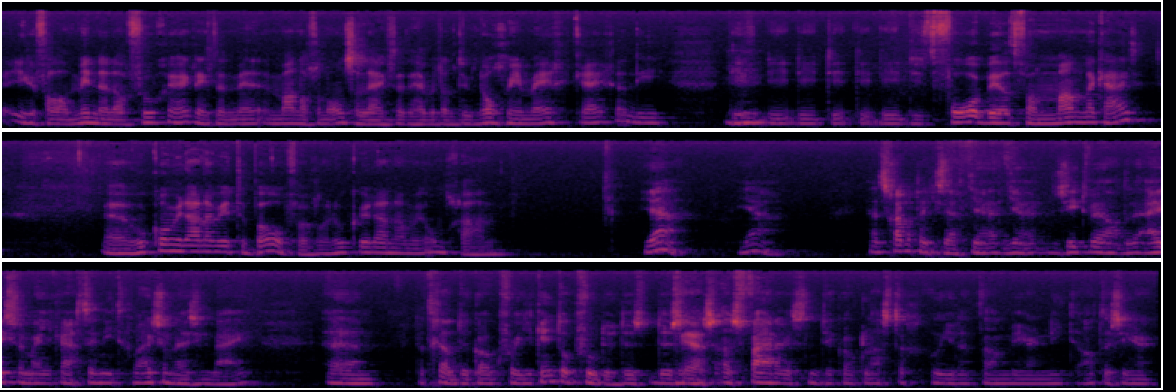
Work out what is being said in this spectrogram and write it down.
in ieder geval al minder dan vroeger. Ik denk dat men, mannen van onze leeftijd hebben dat natuurlijk nog meer meegekregen, die, die, Mhm. die, die, die, die, die, die, het voorbeeld van mannelijkheid. Uh, hoe kom je daar nou weer te boven? Hoe kun je daar nou mee omgaan? Ja, ja. Het is grappig dat je zegt, je, je ziet wel de eisen, maar je krijgt er niet gebruiksaanwijzing bij. Um, dat geldt natuurlijk ook voor je kind opvoeden. Dus, dus Ja. als, als vader is het natuurlijk ook lastig hoe je dat dan weer niet al te zeer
